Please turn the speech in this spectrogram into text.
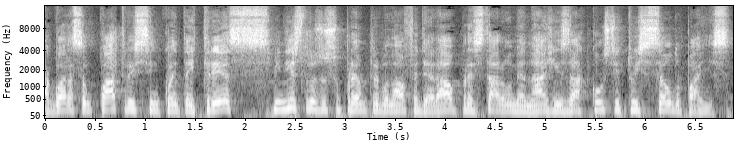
Agora são 4h53. Ministros do Supremo Tribunal Federal prestaram homenagens à Constituição do país.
